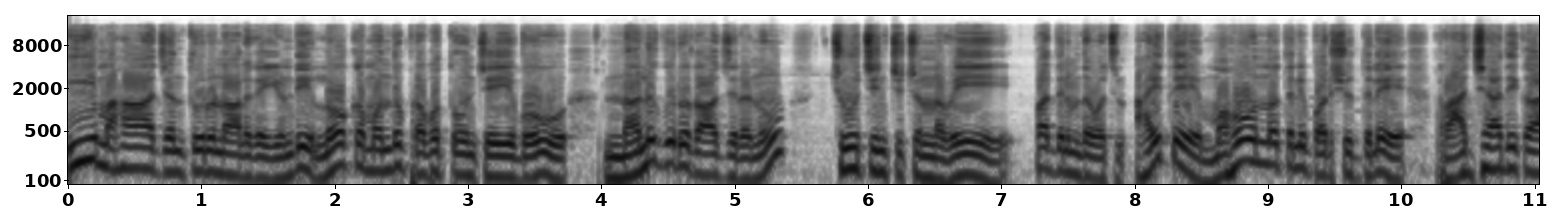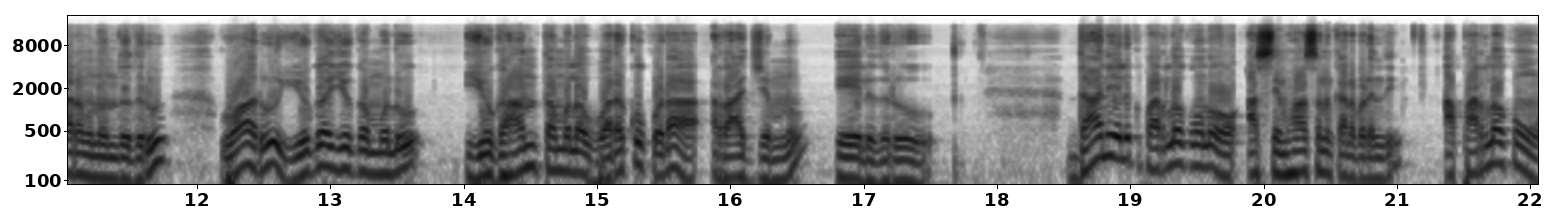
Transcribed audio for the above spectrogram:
ఈ మహాజంతువులు నాలుగయ్యుండి లోకమందు ప్రభుత్వం చేయబోవు నలుగురు రాజులను సూచించుచున్నవి. పద్దెనిమిదవ వచనం. అయితే మహోన్నతుని పరిశుద్ధులే రాజ్యాధికారం నందుదురు వారు యుగ యుగములు యుగాంతముల వరకు కూడా రాజ్యంను ఏలుదురు. దానిలకు పరలోకంలో ఆ సింహాసనం కనబడింది. ఆ పరలోకం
